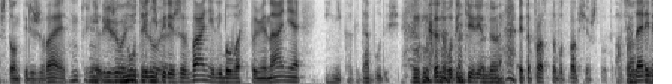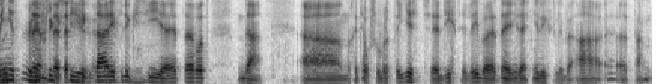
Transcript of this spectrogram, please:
что он переживает. Внутренние переживания. Внутренние героя. переживания, либо воспоминания, и никогда будущее. Это вот интересно. Это просто вот вообще что-то. Это всегда реминисценция, это всегда рефлексия, это вот, да. А, ну, хотя у Шуберта есть дихты, либо, не знаю, не дихты, либо, а э, там,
